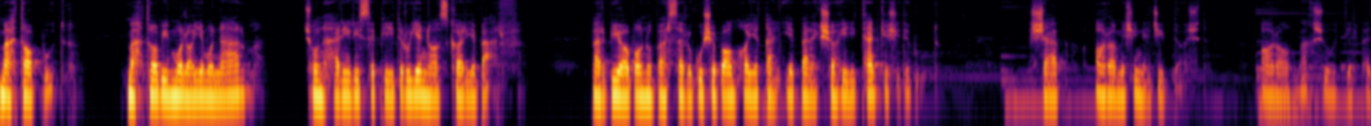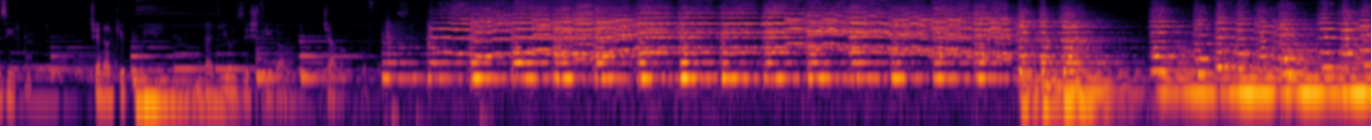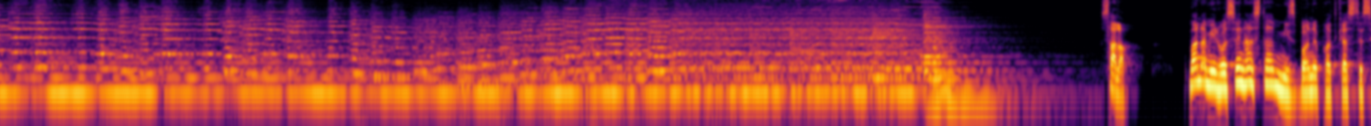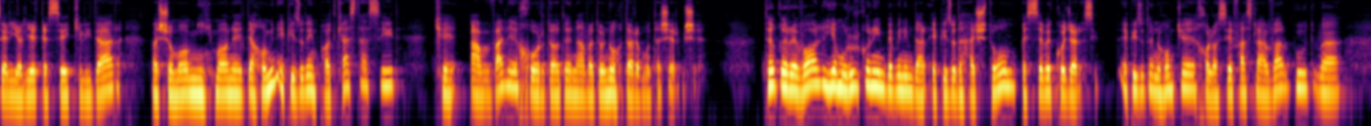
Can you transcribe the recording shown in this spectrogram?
محتاب بود. محتابی ملایم و نرم چون حریری سپید روی نازکاری برف. بر بیابان و بر سر و گوش بامهای قلعه برکشاهی تن کشیده بود. شب آرامشی نجیب داشت. آرام بخش و دلپذیر بود. چنان که گویی بدی و زشتی را جواب گفته است. سلام. من امیر حسین هستم میزبان پادکست سریالی قصه کلیدر و شما میهمان دهمین اپیزود این پادکست هستید که اول خرداد 99 داره منتشر میشه. طبق روال یه مرور کنیم ببینیم در اپیزود هشتم قصه به کجا رسید. اپیزود نهم که خلاصه فصل اول بود و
